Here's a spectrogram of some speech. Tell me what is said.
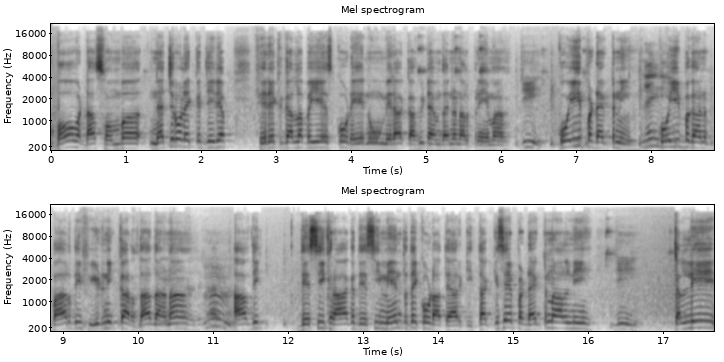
ਬਹੁਤ ਵੱਡਾ ਸੁੰਬ ਨੈਚੁਰਲ ਇੱਕ ਜਿਹੜਾ ਫਿਰ ਇੱਕ ਗੱਲ ਆ ਬਈ ਇਸ ਘੋੜੇ ਨੂੰ ਮੇਰਾ ਕਾਫੀ ਟਾਈਮ ਦਾ ਇਹਨਾਂ ਨਾਲ ਪ੍ਰੇਮ ਆ। ਜੀ। ਕੋਈ ਪ੍ਰੋਡਕਟ ਨਹੀਂ। ਕੋਈ ਬਗਾਨ ਬਾਹਰ ਦੀ ਫੀਡ ਨਹੀਂ ਘਰ ਦਾ ਦਾਣਾ ਆਪਦੀ ਦੇਸੀ ਖਰਾਕ ਦੇਸੀ ਮਿਹਨਤ ਤੇ ਘੋੜਾ ਤਿਆਰ ਕੀਤਾ। ਕਿਸੇ ਪ੍ਰੋਡਕਟ ਨਾਲ ਨਹੀਂ। ਜੀ। ਕੱਲੀ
